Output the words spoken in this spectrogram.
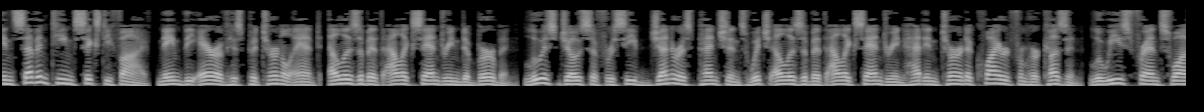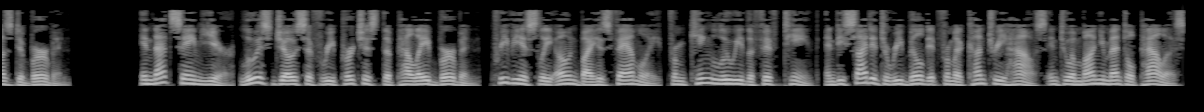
In 1765, named the heir of his paternal aunt, Elizabeth Alexandrine de Bourbon, Louis Joseph received generous pensions which Elizabeth Alexandrine had in turn acquired from her cousin, Louise Françoise de Bourbon. In that same year, Louis Joseph repurchased the Palais Bourbon, previously owned by his family, from King Louis XV, and decided to rebuild it from a country house into a monumental palace,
